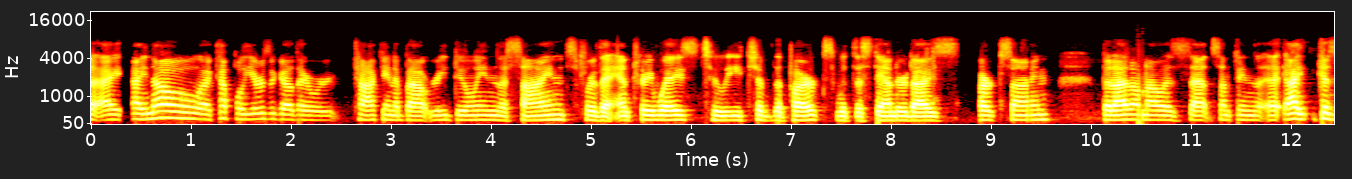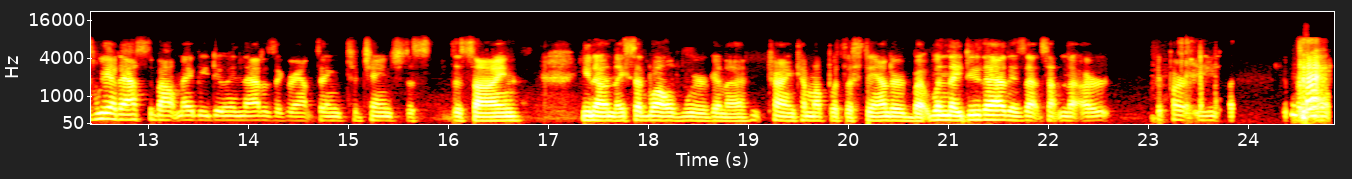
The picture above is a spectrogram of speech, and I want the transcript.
that I, I know a couple years ago they were talking about redoing the signs for the entryways to each of the parks with the standardized park sign. But I don't know, is that something that I, because we had asked about maybe doing that as a grant thing to change the, the sign. You know, and they said, well, we're gonna try and come up with a standard, but when they do that, is that something the art department? That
